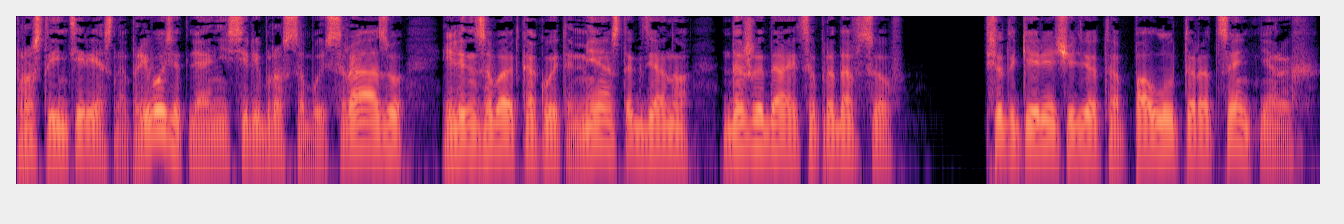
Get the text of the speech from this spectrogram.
Просто интересно, привозят ли они серебро с собой сразу или называют какое-то место, где оно дожидается продавцов. Все-таки речь идет о полутора центнерах.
